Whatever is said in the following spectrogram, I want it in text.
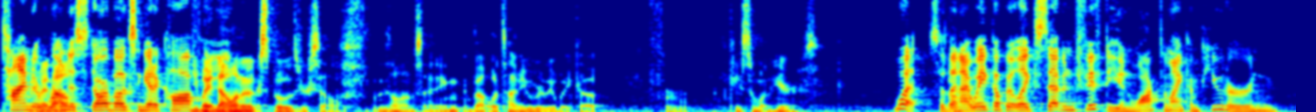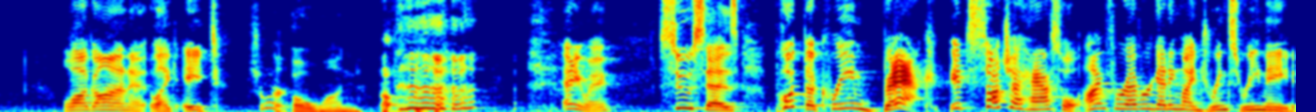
time to run not- to Starbucks and get a coffee. You might not want to expose yourself. Is all I'm saying about what time you really wake up, for in case someone hears. What? So then Oh. I wake up at like 7:50 and walk to my computer and log on at like 8. Sure. Oh one. Oh. Anyway, Sue says, "Put the cream back. It's such a hassle. I'm forever getting my drinks remade.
